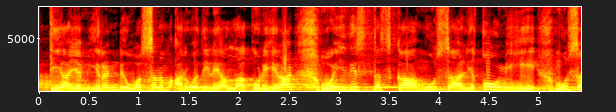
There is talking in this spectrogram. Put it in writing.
அத்தியாயம் இரண்டு வசனம் அறுபதிலே அல்லாஹ் கூறுகிறான் வைதிஸ்தஸ்கா மூசா லிகௌமிஹி. மூசா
